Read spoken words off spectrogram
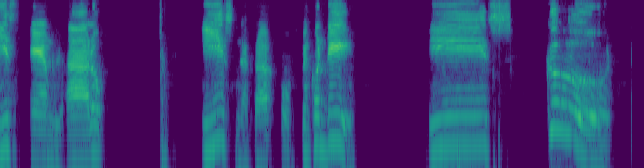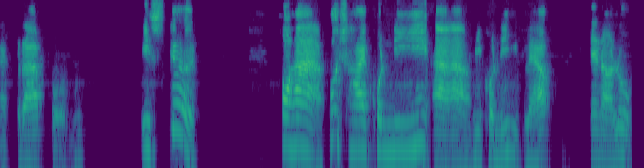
is am หรือ are ลูก is นะครับผมเป็นคนดี is good นะครับผม is good ข้อห้าผู้ชายคนนี้อ่าอ่ามีคนนี้อีกแล้ว แน่นอนลูก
